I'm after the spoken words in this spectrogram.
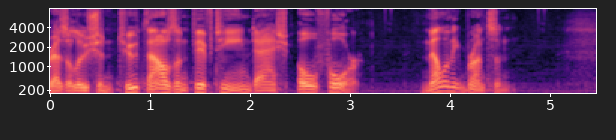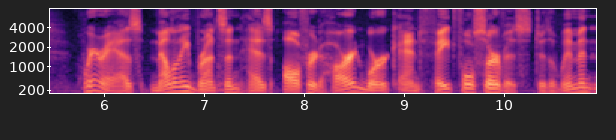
Resolution 2015 04. Melanie Brunson. Whereas Melanie Brunson has offered hard work and faithful service to the women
